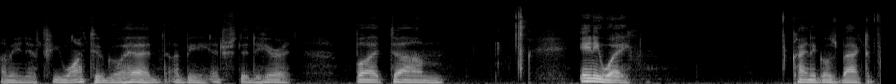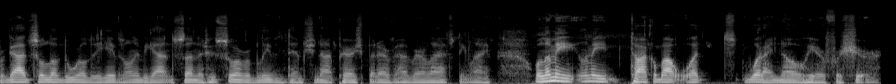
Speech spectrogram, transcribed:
I mean, if you want to, go ahead. I'd be interested to hear it. But um, anyway, kind of goes back to, For God so loved the world that he gave his only begotten Son, that whosoever believes in him should not perish but have everlasting life. Well, let me, let me talk about what, what I know here for sure.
